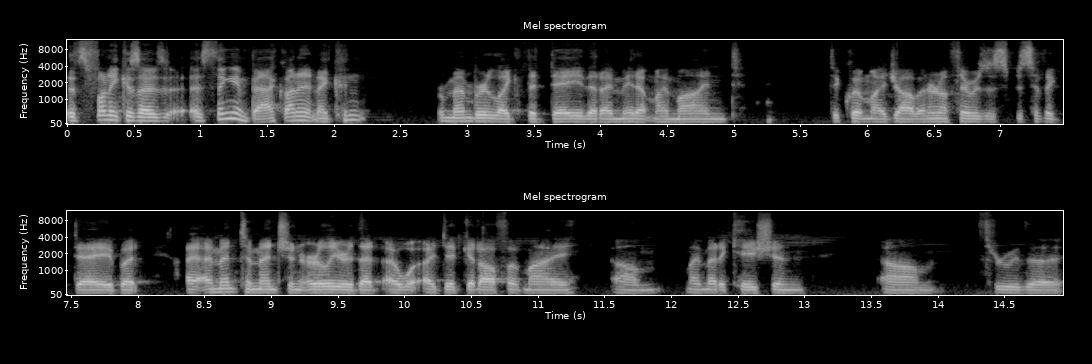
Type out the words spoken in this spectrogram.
it's funny because I was I was thinking back on it and I couldn't remember like the day that I made up my mind to quit my job. I don't know if there was a specific day, but I, I meant to mention earlier that I, I did get off of my um, my medication um, through the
